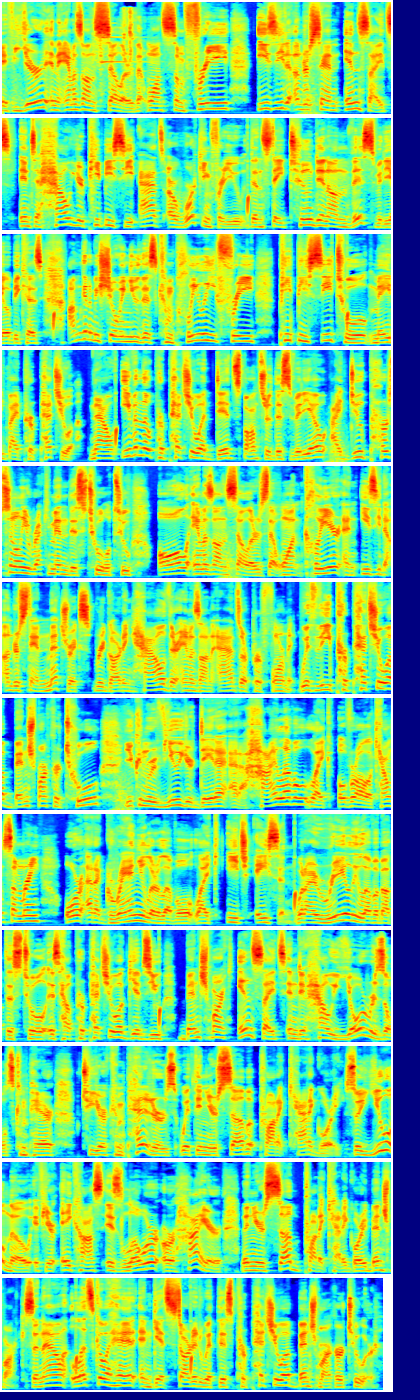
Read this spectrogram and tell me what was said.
If you're an Amazon seller that wants some free, easy to understand insights into how your PPC ads are working for you, then stay tuned in on this video because I'm gonna be showing you this completely free PPC tool made by Perpetua. Now, even though Perpetua did sponsor this video, I do personally recommend this tool to all Amazon sellers that want clear and easy to understand metrics regarding how their Amazon ads are performing. With the Perpetua Benchmarker tool, you can review your data at a high level, like overall account summary, or at a granular level, like each ASIN. What I really love about this tool is how Perpetua gives you benchmark insights into how your results compare to your competitors within your sub product category. So you will know if your ACOS is lower or higher than your sub product category benchmark. So now let's go ahead and get started with this Perpetua benchmarker tour.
